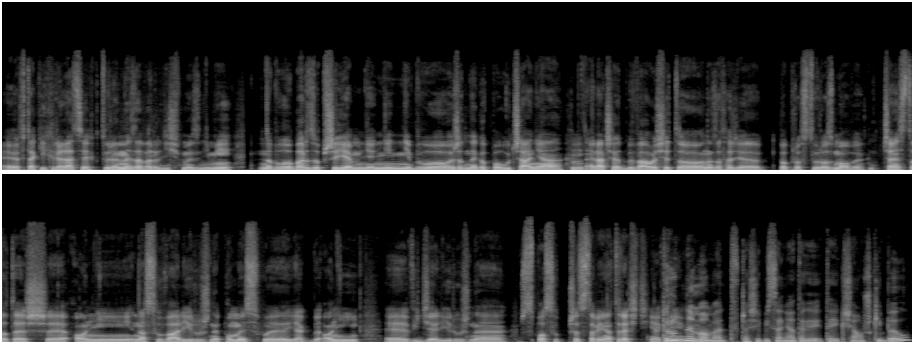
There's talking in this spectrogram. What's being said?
W takich relacjach, które my zawarliśmy z nimi, no było bardzo przyjemnie. Nie, nie było żadnego pouczania. Raczej odbywało się to na zasadzie po prostu rozmowy. Często też e, oni nasuwali różne pomysły, jakby oni e, widzieli różne sposób przedstawienia treści. Jaki... Trudny moment w czasie pisania tej, tej książki był?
